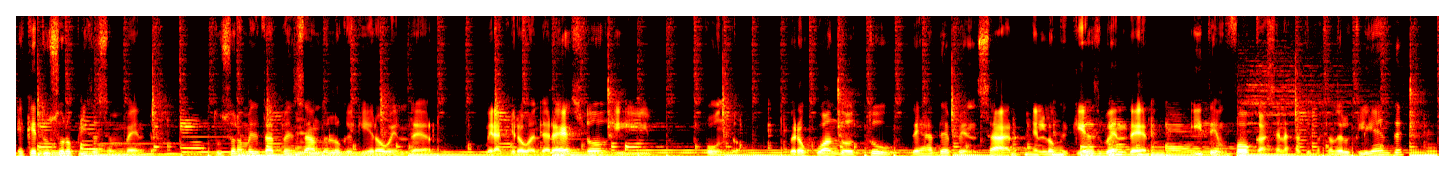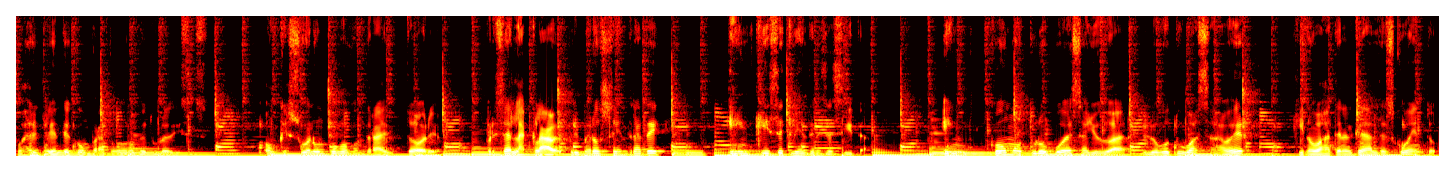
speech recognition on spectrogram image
es que tú solo piensas en venta. Tú solamente estás pensando en lo que quiero vender. Mira, quiero vender esto y punto. Pero cuando tú dejas de pensar en lo que quieres vender y te enfocas en la satisfacción del cliente, pues el cliente compra todo lo que tú le dices. Aunque suene un poco contradictorio, la clave. Primero céntrate en qué ese cliente necesita, en cómo tú lo puedes ayudar y luego tú vas a ver que no vas a tener que dar descuento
